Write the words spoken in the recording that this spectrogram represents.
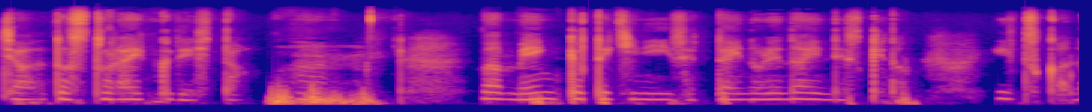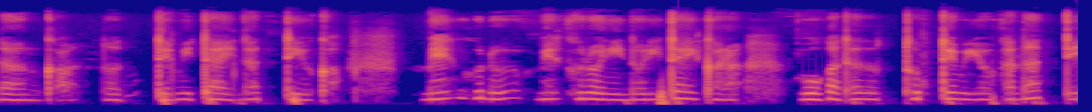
ちゃドストライクでした。うん。まあ免許的に絶対乗れないんですけど、いつかなんか乗ってみたいなっていうか、目黒、目黒に乗りたいから大型を取ってみようかなって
